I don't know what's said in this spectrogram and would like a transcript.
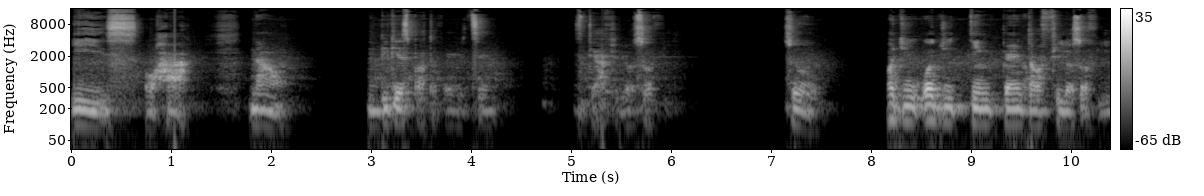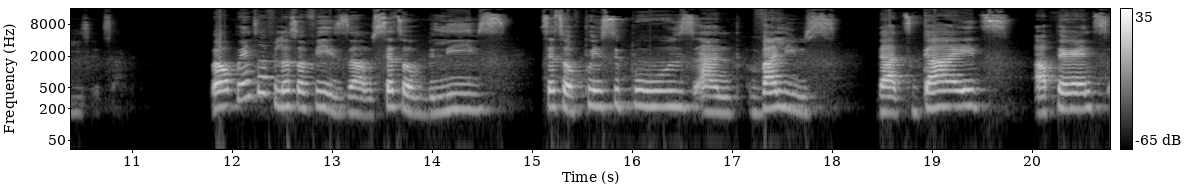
is or her. Now, the biggest part of everything is their philosophy. So what do you what do you think parental philosophy is exactly? Well, parental philosophy is um set of beliefs, set of principles and values that guides our parents'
